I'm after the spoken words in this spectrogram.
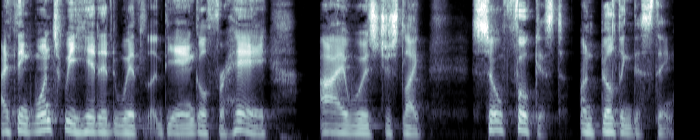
I think once we hit it with the angle for Hey, I was just like so focused on building this thing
